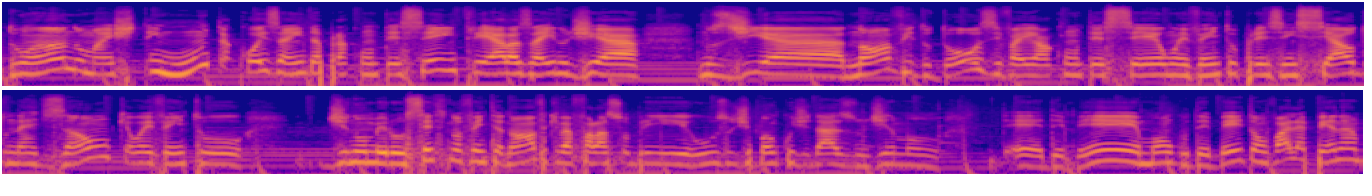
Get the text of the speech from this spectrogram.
do ano, mas tem muita coisa ainda para acontecer, entre elas aí no dia nos dia 9 do 12 vai acontecer um evento presencial do Nerdzão, que é o evento de número 199, que vai falar sobre o uso de banco de dados no Dynamo é, DB, MongoDB, então vale a pena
